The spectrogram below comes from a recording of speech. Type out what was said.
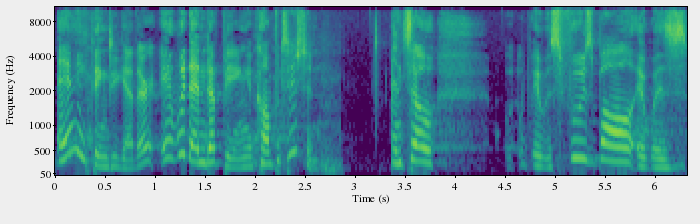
anything together, it would end up being a competition. And so it was foosball, it was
